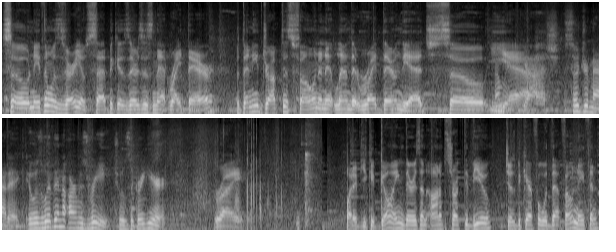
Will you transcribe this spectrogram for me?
So Nathan was very upset because there's this net right there, but then he dropped his phone and it landed right there on the edge. So oh yeah. Oh yeah, my gosh, so dramatic. It was within arm's reach. It was like right here. right. But if you keep going, there is an unobstructed view. Just be careful with that phone, Nathan.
